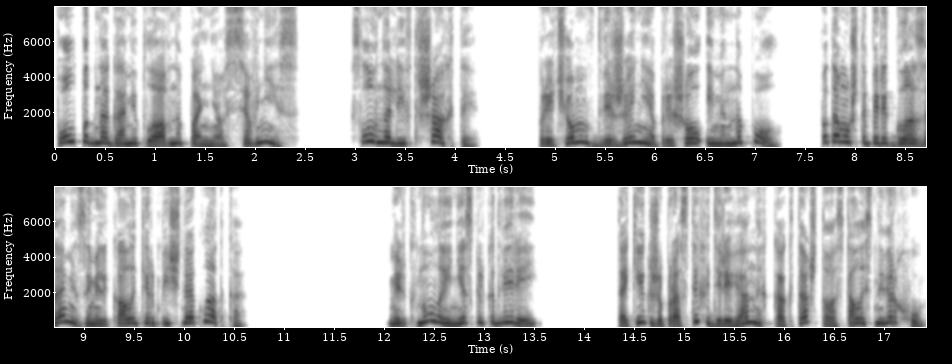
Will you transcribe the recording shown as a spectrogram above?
пол под ногами плавно понесся вниз, словно лифт шахты. Причем в движение пришел именно пол, потому что перед глазами замелькала кирпичная кладка. Мелькнуло и несколько дверей, таких же простых и деревянных, как та, что осталась наверху.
